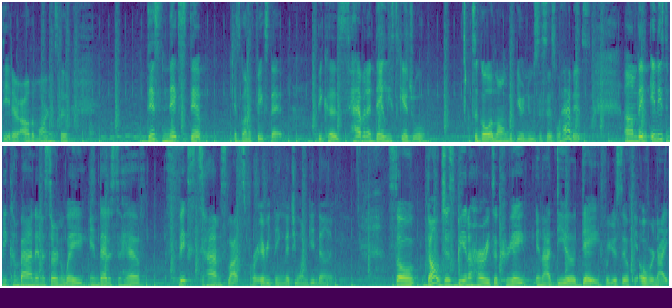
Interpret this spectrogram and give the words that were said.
did it all the morning stuff. This next step is going to fix that because having a daily schedule to go along with your new successful habits, um, they, it needs to be combined in a certain way, and that is to have fixed time slots for everything that you want to get done. So don't just be in a hurry to create an idea day for yourself overnight.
